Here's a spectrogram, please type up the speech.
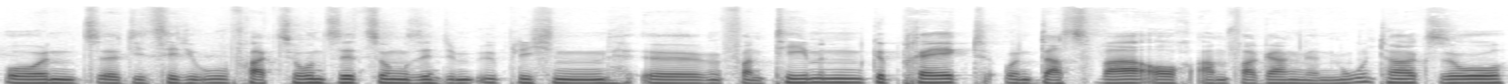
Und äh, die CDU-Fraktionssitzungen sind im Üblichen äh, von Themen geprägt. Und das war auch am vergangenen Montag so.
